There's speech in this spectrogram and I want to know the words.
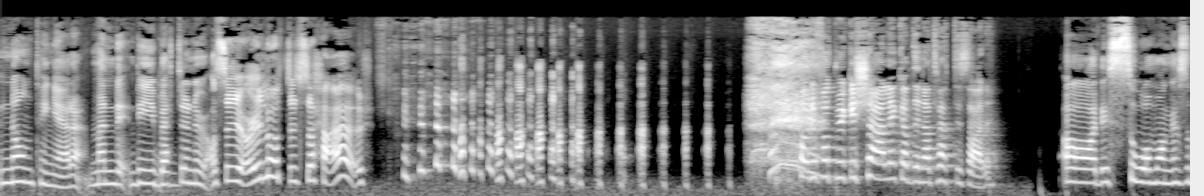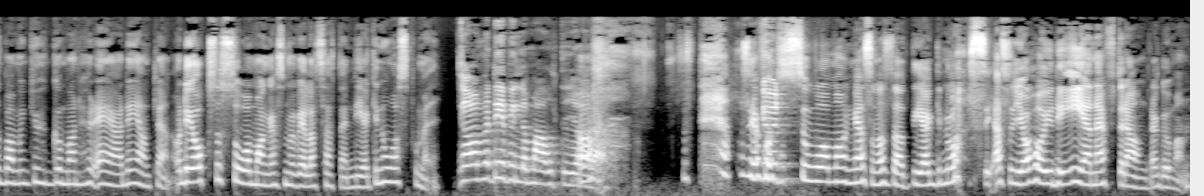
Någonting är det, men det, det är ju bättre nu. Alltså jag har ju låtit så här. Har du fått mycket kärlek av dina tvättisar? Ja, det är så många som bara, men gud gumman, hur är det egentligen? Och det är också så många som har velat sätta en diagnos på mig. Ja, men det vill de alltid göra. Alltså jag har Gud. fått så många som har satt diagnos. Alltså jag har ju det ena efter det andra gumman.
